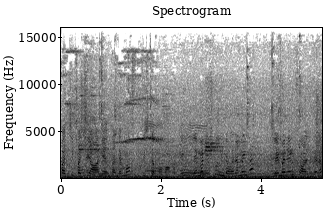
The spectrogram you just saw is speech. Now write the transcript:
పచ్చి పచ్చి ఆనియన్స్ అంటే మా ఇష్టం మా పాపకి. లెమన్ వేసుకుని ఉంటావు కదమ్మా ఇంకా? లెమన్ అండ్ సాల్ట్ కదా?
